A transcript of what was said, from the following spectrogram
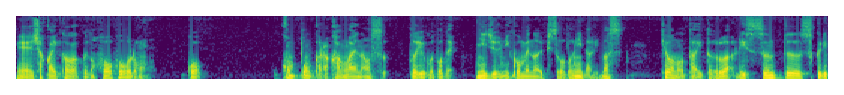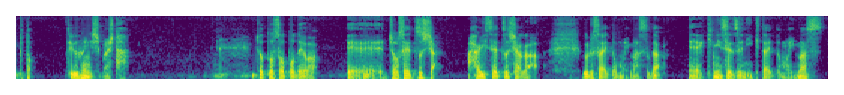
えー社会科学の方法論を根本から考え直すということで、22個目のエピソードになります。今日のタイトルは Listen to Script というふうにしました。ちょっと外では、えー除雪車、排雪車がうるさいと思いますが、えー気にせずに行きたいと思います。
